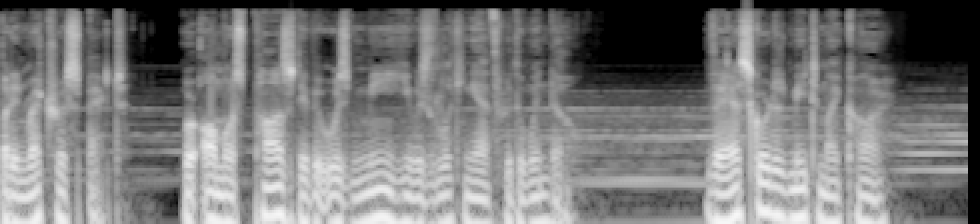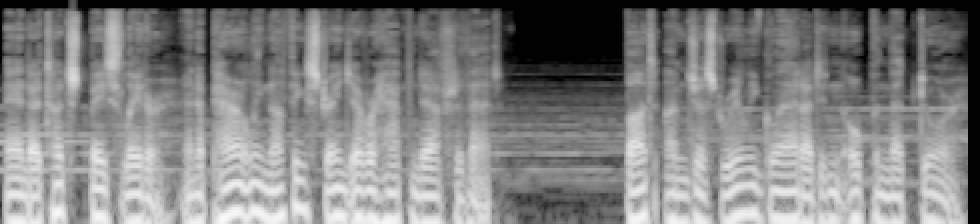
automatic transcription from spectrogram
But in retrospect, we're almost positive it was me he was looking at through the window. They escorted me to my car, and I touched base later, and apparently nothing strange ever happened after that. But I'm just really glad I didn't open that door,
